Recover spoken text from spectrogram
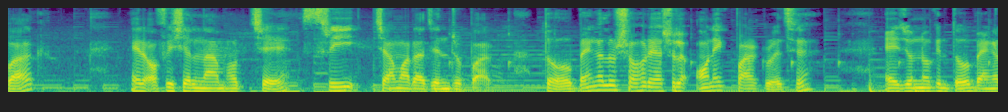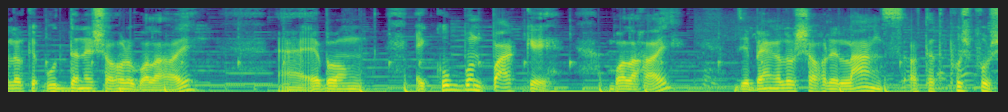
পার্ক। এর অফিসিয়াল নাম হচ্ছে শ্রী চামারাজেন্দ্র পার্ক। তো ব্যাঙ্গালোর শহরে আসলে অনেক পার্ক রয়েছে। এই জন্য কিন্তু ব্যাঙ্গালোরকে উদ্যানের শহরও বলা হয়। এবং এই কুব্বন পার্ককে বলা হয়, যে ব্যাঙ্গালোর শহরের লাংস, অর্থাৎ ফুসফুস,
